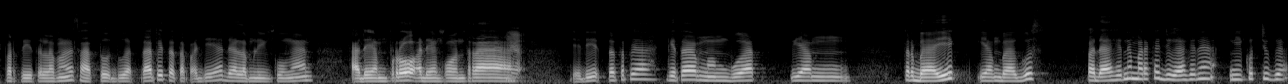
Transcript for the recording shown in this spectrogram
Seperti itu lama satu dua tapi tetap aja ya dalam lingkungan ada yang pro ada yang kontra. Iya. jadi tetap ya kita membuat yang terbaik yang bagus pada akhirnya mereka juga akhirnya ngikut juga.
